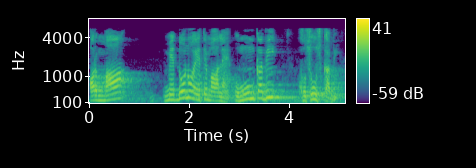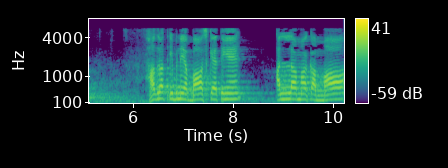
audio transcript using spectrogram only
اور ماں میں دونوں احتمال ہیں، عموم کا بھی، خصوص کا بھی۔ حضرت ابن عباس کہتے ہیں، علامہ کا ماں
